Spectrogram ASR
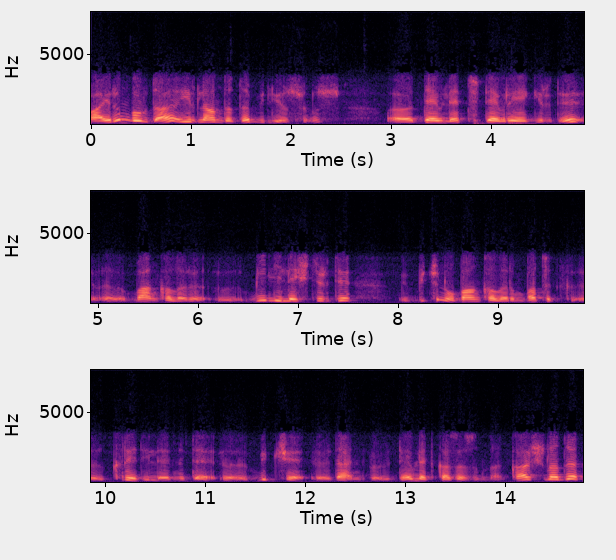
ayrım burada. İrlanda'da biliyorsunuz devlet devreye girdi. Bankaları millileştirdi. Bütün o bankaların batık kredilerini de bütçeden devlet kazasından karşıladı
